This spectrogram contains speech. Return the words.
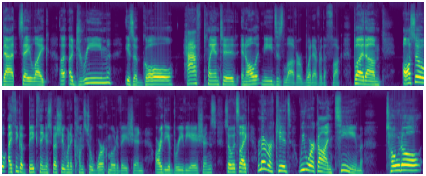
that say like a, a dream is a goal half planted and all it needs is love or whatever the fuck. But um also, I think a big thing, especially when it comes to work motivation, are the abbreviations. So it's like, remember, kids, we work on team, total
